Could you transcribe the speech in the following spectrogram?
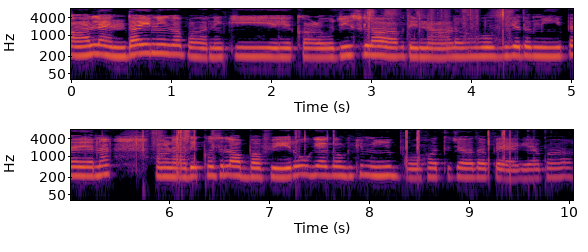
ਆ ਲੈਂਦਾ ਹੀ ਨਹੀਂਗਾ ਪਤਾ ਨਹੀਂ ਕੀ ਇਹ ਕਾਲੋ ਜੀ ਸਲਾਬ ਦੇ ਨਾਲ ਹੋ ਗਈ। ਜਦੋਂ ਮੀਂਹ ਪਿਆ ਨਾ, ਹੁਣ ਆ ਦੇਖੋ ਸਲਾਬਾ ਫੇਰ ਹੋ ਗਿਆ ਕਿਉਂਕਿ ਮੀਂਹ ਬਹੁਤ ਜ਼ਿਆਦਾ ਪੈ ਗਿਆ ਬਾ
